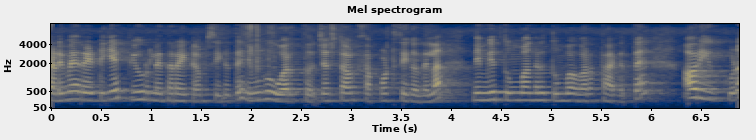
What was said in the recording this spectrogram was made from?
ಕಡಿಮೆ ರೇಟಿಗೆ ಪ್ಯೂರ್ ಲೆದರ್ ಐಟಮ್ ಸಿಗುತ್ತೆ. ನಿಮಗೂ ವರ್ತ್ ಜಸ್ಟ್ ಅವ್ರಿಗೆ ಸಪೋರ್ಟ್ ಸಿಗೋದಿಲ್ಲ. ನಿಮಗೆ ತುಂಬ ಅಂದರೆ ತುಂಬ ವರ್ತ್ ಆಗುತ್ತೆ. ಅವರಿಗೂ ಕೂಡ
